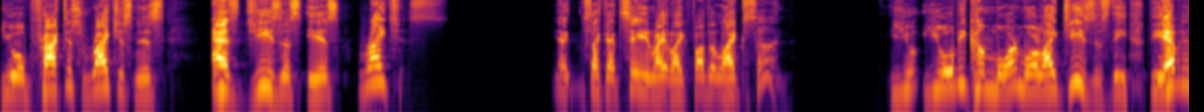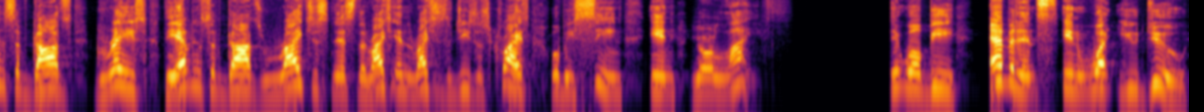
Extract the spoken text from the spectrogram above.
You will practice righteousness as Jesus is righteous. it's like that saying, right? Like father, like son you, you will become more and more like Jesus. The, the evidence of God's grace, the evidence of God's righteousness, the right, and the righteousness of Jesus Christ will be seen in your life. It will be evidence in what you do,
